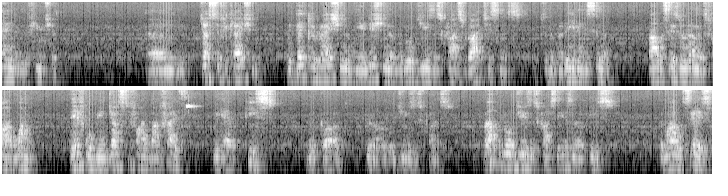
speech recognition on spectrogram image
and in the future. Um, justification, the declaration of the addition of the Lord Jesus Christ's righteousness to the believing sinner. The Bible says in Romans 5.1, Therefore, being justified by faith, we have peace with God through our Lord Jesus Christ. Without the Lord Jesus Christ, there is no peace. The Bible says,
